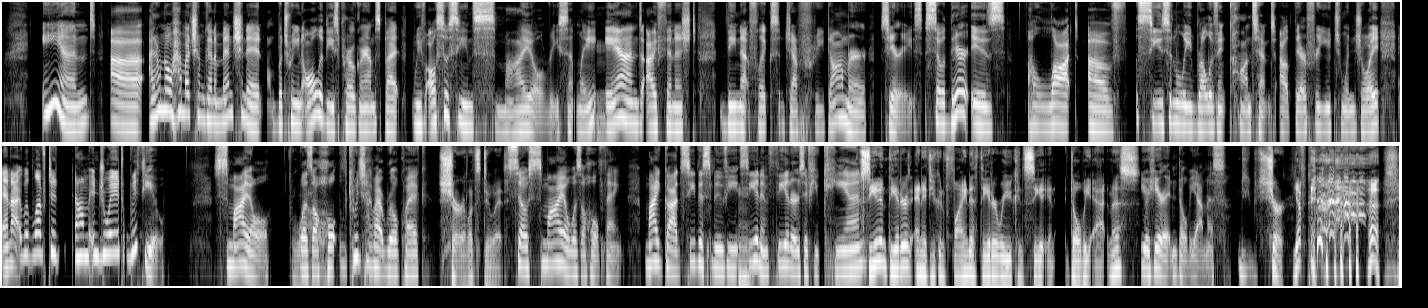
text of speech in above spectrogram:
And uh, I don't know how much I'm going to mention it between all of these programs, but we've also seen Smile recently. And I finished the Netflix Jeffrey Dahmer series. So there is a lot of seasonally relevant content out there for you to enjoy. And I would love to um, enjoy it with you. Smile was a whole. Can we just talk about it real quick? Sure, let's do it. So, Smile was a whole thing. My God, see this movie, mm. see it in theaters if you can. see it in theaters and if you can find a theater where you can see it in dolby atmos You hear it in Dolby Atmos. sure yep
